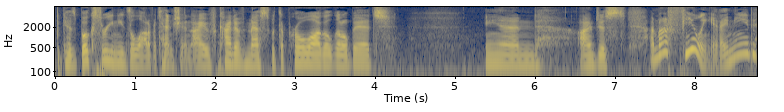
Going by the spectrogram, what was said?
because book three needs a lot of attention. I've kind of messed with the prologue a little bit, and I'm just I'm not feeling it. I need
